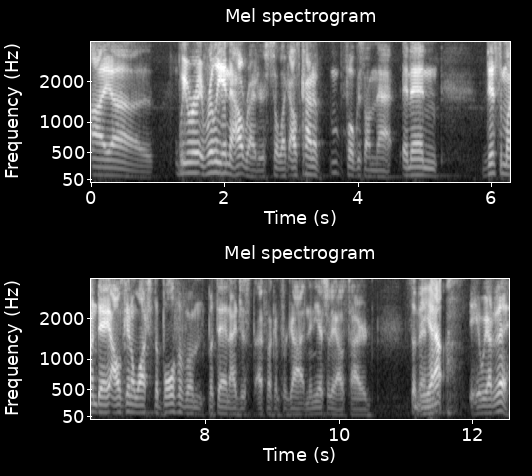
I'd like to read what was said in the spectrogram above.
I uh, we were really into Outriders, so like I was kind of focused on that, and then this Monday I was gonna watch the both of them, but then I just I fucking forgot, and then yesterday I was tired, so then yeah, here we are today.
